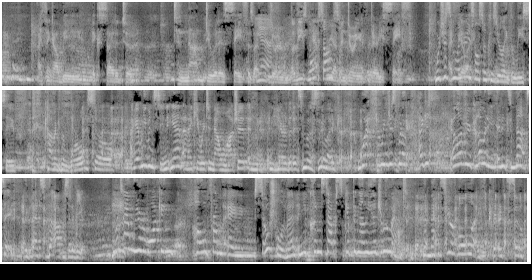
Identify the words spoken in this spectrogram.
I think I'll be excited to to not do it as safe as I've Yeah. been doing them. These past three, I've been doing it very safe. Which is I hilarious like- also because you're like the least safe comic in the world. So I haven't even seen it yet, and I can't wait to now watch it and, and hear that it's mostly like what I mean. Just what I just I love your comedy, and it's not safe. Like that's the opposite of you. One time we were walking home from a social event, and you couldn't stop skipping on the edge of a mountain, and that's your whole life, Kurt. So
